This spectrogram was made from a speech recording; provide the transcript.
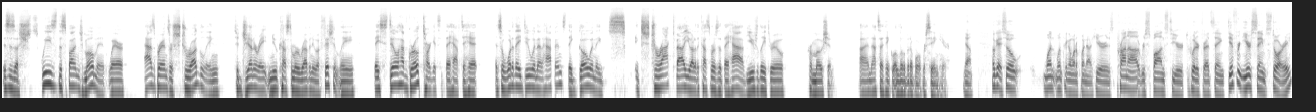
this is a sh- squeeze the sponge moment where as brands are struggling to generate new customer revenue efficiently, they still have growth targets that they have to hit. And so, what do they do when that happens? They go and they s- extract value out of the customers that they have, usually through promotion. Uh, and that's, I think, a little bit of what we're seeing here. Yeah. Okay. So, one, one thing I want to point out here is Prana responds to your Twitter thread saying, different year, same story.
